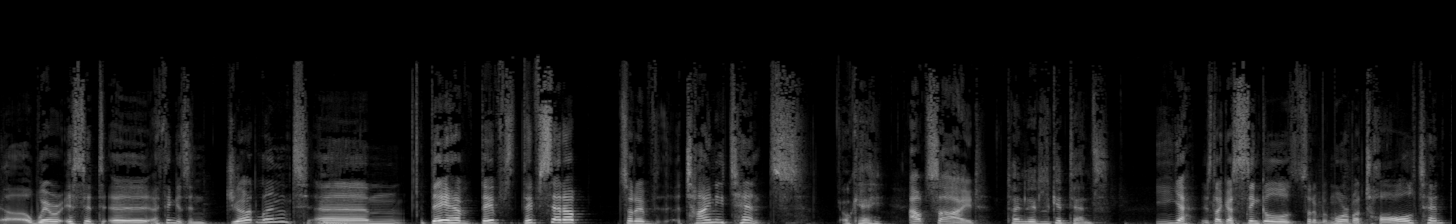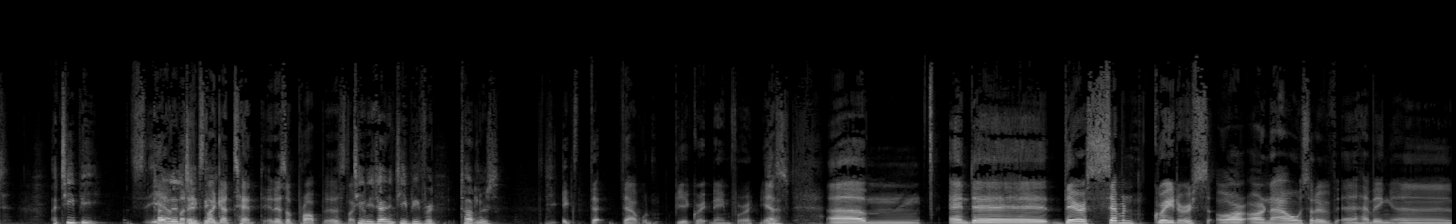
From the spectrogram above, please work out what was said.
uh, where is it? Uh, I think it's in Jutland. Mm-hmm. Um, they have they've they've set up sort of tiny tents Okay. outside. Tiny little kid tents. Yeah, it's like a single sort of more of a tall tent. A teepee. Yeah, little but it's like a tent. It is a prop. It's like a, Teeny tiny teepee for toddlers. ex- that, that would be a great name for it. Yes. Um, and uh, their seventh graders are are now sort of uh, having uh,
